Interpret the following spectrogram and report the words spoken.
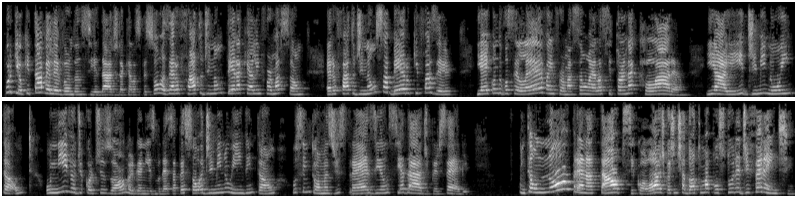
Porque o que estava elevando a ansiedade daquelas pessoas era o fato de não ter aquela informação, era o fato de não saber o que fazer. E aí, quando você leva a informação, ela se torna clara. E aí diminui, então, o nível de cortisol no organismo dessa pessoa, diminuindo, então, os sintomas de estresse e ansiedade, percebe? Então, no pré-natal psicológico, a gente adota uma postura diferente.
